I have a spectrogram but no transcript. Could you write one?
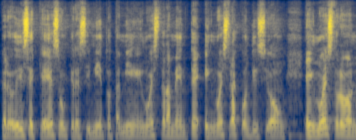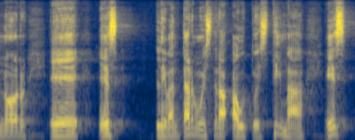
pero dice que es un crecimiento también en nuestra mente, en nuestra condición, en nuestro honor. Eh, es levantar nuestra autoestima, es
